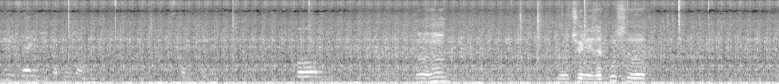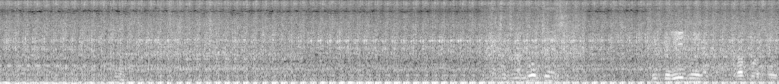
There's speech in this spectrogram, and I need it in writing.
И задний капитан. Поворот. Угу. Ничего не закусывает. Этот работает. И передний работает.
